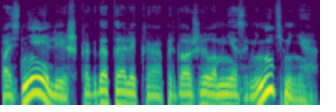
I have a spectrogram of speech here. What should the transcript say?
Позднее лишь, когда Талика предложила мне заменить меня...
